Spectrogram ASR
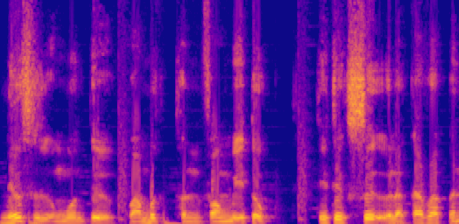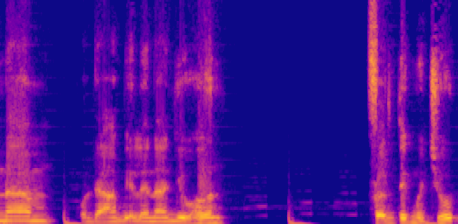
nếu sử dụng ngôn từ quá mức thuần phong mỹ tục thì thực sự là các rapper nam còn đáng bị lên án nhiều hơn. Phân tích một chút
